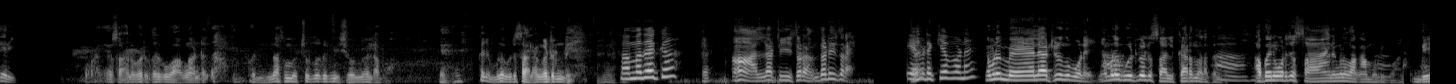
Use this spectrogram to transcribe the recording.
ശരി. കുറേ സാധനം ഓരോരുത്തർക്ക് വാങ്ങാണ്ട്. ഇപ്പൊ എന്നെ സംബന്ധിച്ചിടത്തോളം ഒരു വിഷയമൊന്നുമല്ല അപ്പൊ. നമ്മൾ ഒരു സ്ഥലം കണ്ടിട്ടുണ്ട്. മമ്മദേക്ക? ആ അല്ല ടീച്ചറെ. എന്താ ടീച്ചറെ? എവിടേക്കാ പോണേ? നമ്മൾ മേലാറ്റിൽ നിന്ന് പോണേ. നമ്മൾ വീട്ടിലൊരു സൽക്കാരം നടക്കുന്നുണ്ട് ആ. അപ്പൊ അതിന് കുറച്ച് സാധനങ്ങൾ വാങ്ങാൻ വേണ്ടി പോകാം എന്തേ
